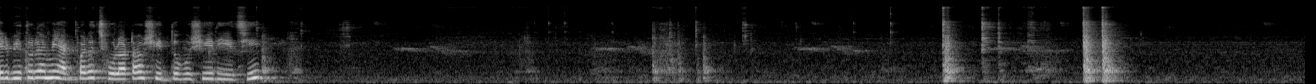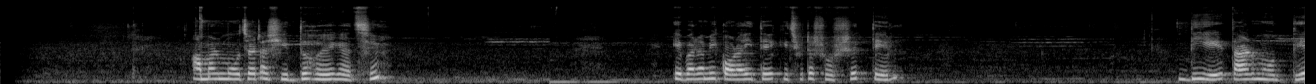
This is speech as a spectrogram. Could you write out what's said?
এর ভেতরে আমি একবারে ছোলাটাও সিদ্ধ বসিয়ে দিয়েছি। আমার মোচাটা সিদ্ধ হয়ে গেছে। এবার আমি কড়াইতে কিছুটা সর্ষের তেল দিয়ে তার মধ্যে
